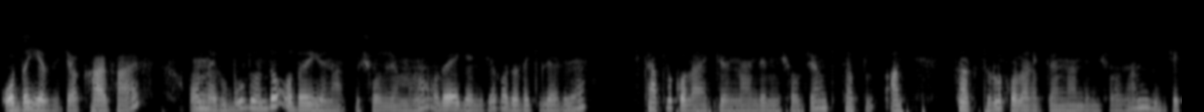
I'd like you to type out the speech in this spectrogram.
oda yazacak harf harf. Onları bulduğunda odaya yöneltmiş olacağım onu. Odaya gelecek. Odadakileri de kitaplık olarak yönlendirmiş olacağım. Kitaplı, ay, saksılık olarak yönlendirmiş olacağım. Gidecek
